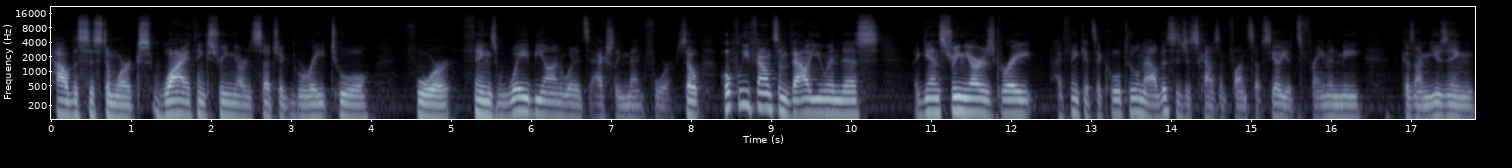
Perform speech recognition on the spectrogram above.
how the system works, why I think StreamYard is such a great tool for things way beyond what it's actually meant for. So hopefully you found some value in this. Again, StreamYard is great. I think it's a cool tool. Now, this is just kind of some fun stuff. See how it's framing me? Because I'm using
